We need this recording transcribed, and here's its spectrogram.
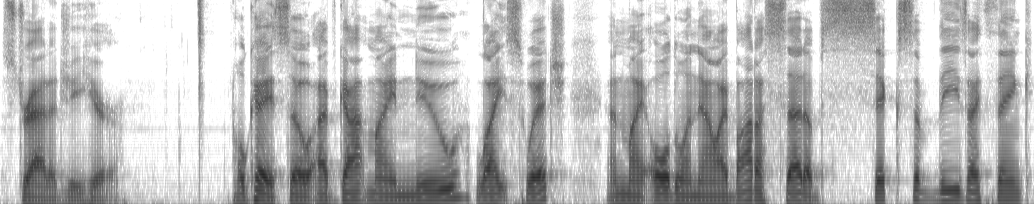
strategy here. Okay, so I've got my new light switch and my old one now. I bought a set of six of these, I think,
